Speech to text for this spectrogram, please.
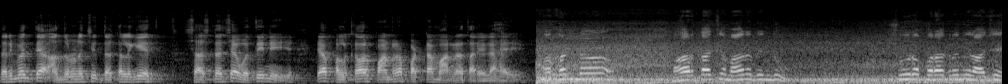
दरम्यान त्या आंदोलनाची दखल घेत शासनाच्या वतीने या फलकावर पांढरा पट्टा मारण्यात आलेला आहे. अखंड भारताचे मानबिंदू शूर पराक्रमी राजे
